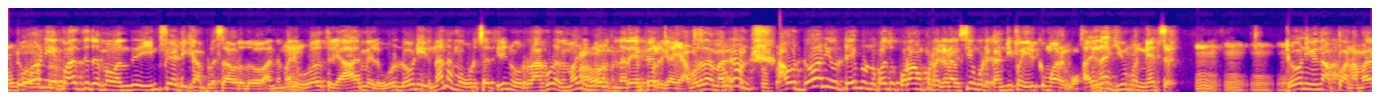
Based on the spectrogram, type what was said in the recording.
ரொம்ப டோனியை. பார்த்து நம்ம வந்து இன்ஃபியாட்டி காம்ப்ளெக்ஸ் ஆகுறதோ அந்த மாதிரி உலகத்துல யாருமே இல்ல. ஒரு டோனி இருந்தா நம்ம ஒரு சத்திரின் ஒரு ராகுல் அந்த மாதிரி இன்னொரு நிறைய பேர் இருக்காங்க. அவ்வளவுதான். matter. அவர் டோனி ஒரு டைம் ஒண்ணு பார்த்து புறாமப்படுறதுக்கான விஷயம் கூட கண்டிப்பா இருக்குமா இருக்கும். அதுதான் ஹியூமன் நேச்சர். டோனி வந்து அப்பா நம்ம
